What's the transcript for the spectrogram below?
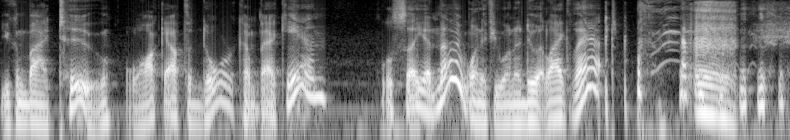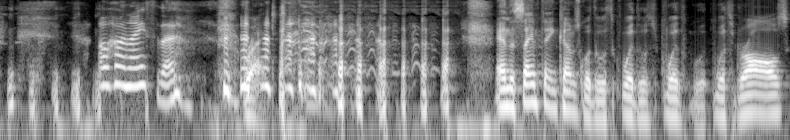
you can buy two, walk out the door, come back in, We'll say another one if you want to do it like that. oh, how nice then. right. and the same thing comes with with, with with with withdrawals,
